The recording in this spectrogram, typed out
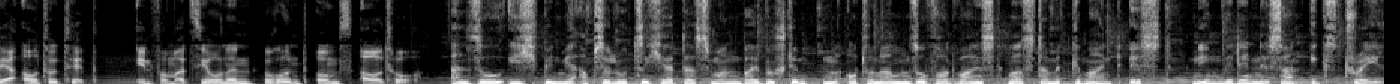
Der Autotipp. Informationen rund ums Auto. Also ich bin mir absolut sicher, dass man bei bestimmten Autonamen sofort weiß, was damit gemeint ist. Nehmen wir den Nissan X-Trail.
